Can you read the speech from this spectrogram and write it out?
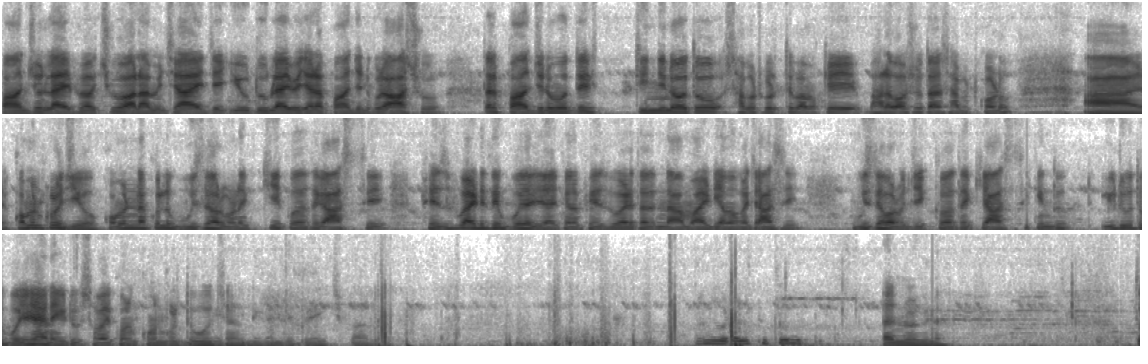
পাঁচজন লাইভে আছো, আর আমি চাই যে ইউটিউব লাইভে যারা পাঁচজন করে আসো, তাহলে পাঁচজনের মধ্যে তিনজন হয়তো সাপোর্ট করতে, আমাকে ভালোবাসো, তারা সাপোর্ট করো। আর কমেন্ট করে যেও। কমেন্ট না করলে বুঝতে পারব না কে কোথা থেকে আসছে। ফেসবুক আইডিতে বোঝা যায় কেন ফেসবুক আইডি তাদের নাম আইডি আমার কাছে আসে। বুঝতে পারব যে কোথা থেকে আসছে কিন্তু ইউটিউবে তো বোঝা যায় না ইউটিউব সবাই কমেন্ট করতে বলছে। না। তো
